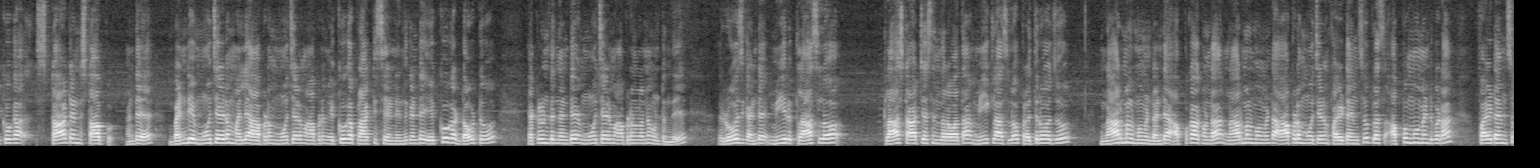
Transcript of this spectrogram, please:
ఎక్కువగా స్టార్ట్ అండ్ స్టాప్ అంటే బండి మూవ్ చేయడం మళ్ళీ ఆపడం మూవ్ చేయడం ఆపడం ఎక్కువగా ప్రాక్టీస్ చేయండి. ఎందుకంటే ఎక్కువగా డౌట్ ఎక్కడ ఉంటుందంటే మూవ్ చేయడం ఆపడంలోనే ఉంటుంది. రోజుకి అంటే మీరు క్లాస్లో క్లాస్ స్టార్ట్ చేసిన తర్వాత మీ క్లాస్లో ప్రతిరోజు నార్మల్ మూమెంట్ అంటే అప్ కాకుండా నార్మల్ మూమెంట్ ఆపడం మూవ్ చేయడం five times plus up movement కూడా ఫైవ్ టైమ్స్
